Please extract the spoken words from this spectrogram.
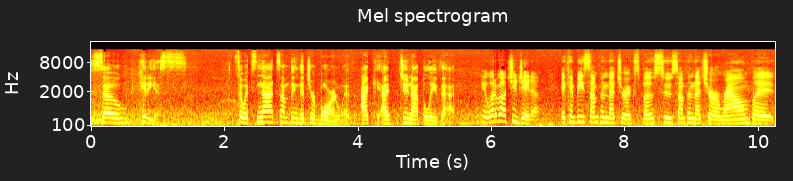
so hideous. So it's not something that you're born with. I, I do not believe that. Okay, what about you, Jada? It can be something that you're exposed to, something that you're around, but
